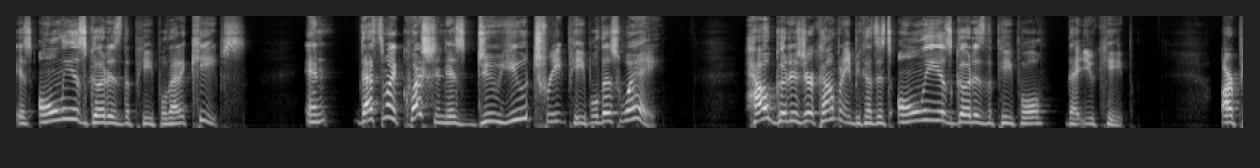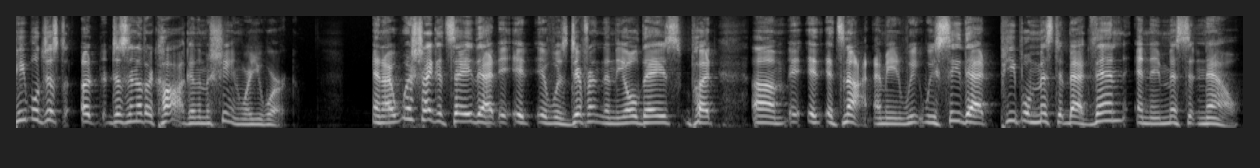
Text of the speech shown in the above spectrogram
is only as good as the people that it keeps. And that's my question is do you treat people this way? How good is your company? Because it's only as good as the people that you keep. Are people just a, just another cog in the machine where you work? And I wish I could say that it, it, it was different than the old days, but um, it, it's not. I mean, we, we see that people missed it back then and they miss it now.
